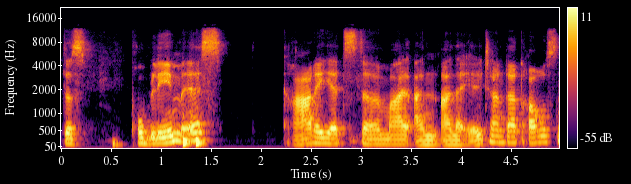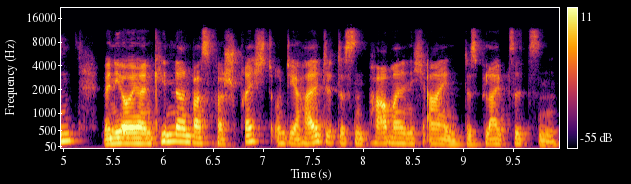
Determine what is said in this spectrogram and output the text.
Das Problem ist, gerade jetzt äh, mal an alle Eltern da draußen, wenn ihr euren Kindern was versprecht und ihr haltet das ein paar Mal nicht ein, das bleibt sitzen.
